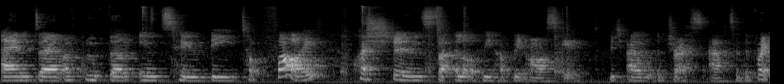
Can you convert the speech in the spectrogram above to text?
and um, I've grouped them into the top five questions that a lot of you have been asking, which I will address after the break.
